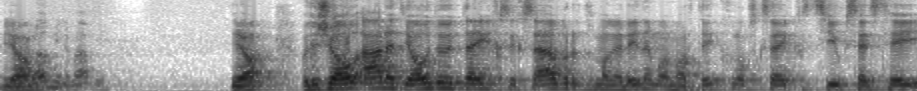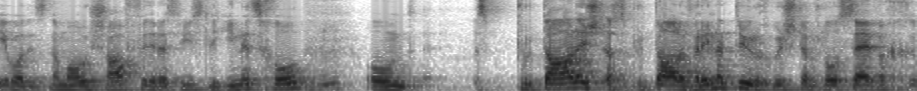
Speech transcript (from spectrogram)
Ja, Ja. mit dem Abi. Ja. Und das ist ja auch, er hat ja auch dort eigentlich sich selber, das mag ich erinnern, mal im Artikel gesagt, das Ziel gesetzt, hey, ich will jetzt nochmal schaffen, in der Swiss League reinzukommen. Und das Brutale ist, also das Brutale für ihn natürlich, du bist am Schluss einfach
